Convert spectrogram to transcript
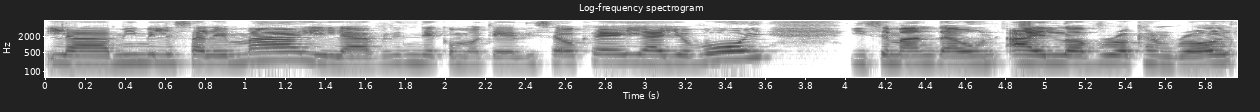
la, Mimi le sale mal y la Britney como que dice, ok, ya yo voy, y se manda un I love rock and roll,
